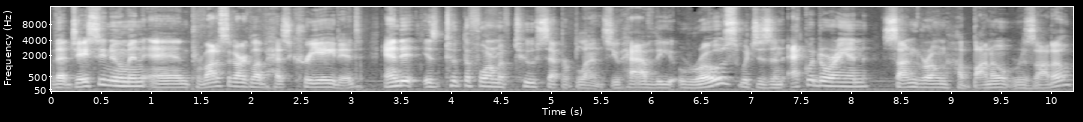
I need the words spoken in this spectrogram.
that JC Newman and Privada Cigar Club has created, and it is took the form of two separate blends. You have the Rose, which is an Ecuadorian sun-grown Habano Rosado,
